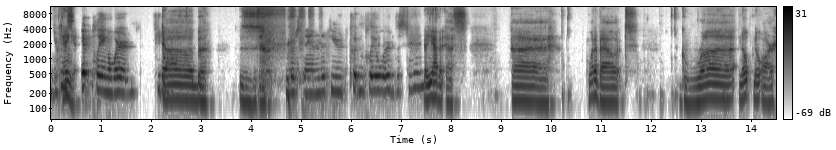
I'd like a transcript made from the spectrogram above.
You can Dang it. skip playing a word if you don't Dub. Understand if you couldn't play a word this time. no, you have an S. Uh, what about gru? Nope, no R.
